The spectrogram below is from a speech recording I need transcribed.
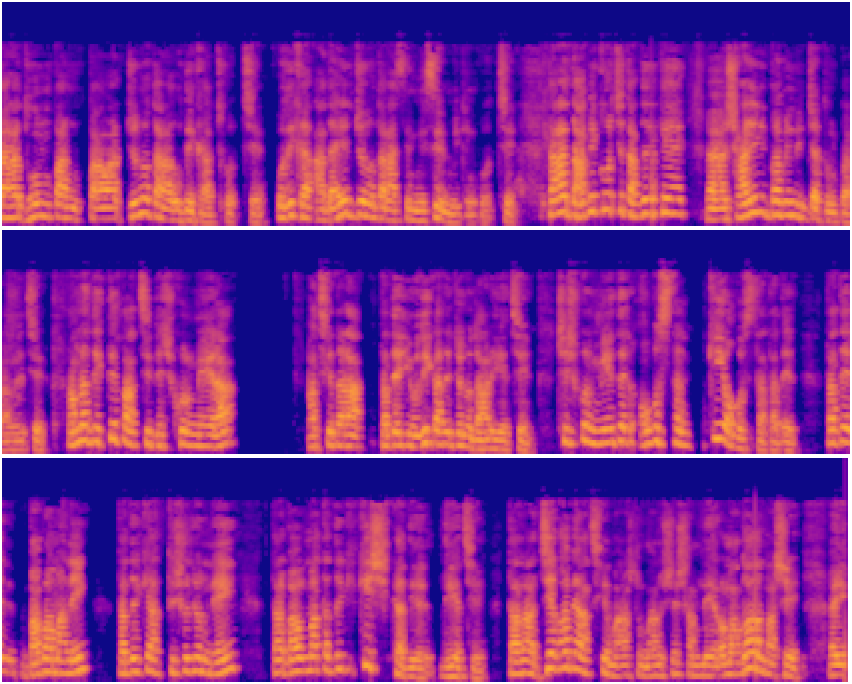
তারা ধূমপান পাওয়ার জন্য তারা অধিকার করছে অধিকার আদায়ের জন্য তারা আজকে মিছিল মিটিং করছে। তারা দাবি করছে তাদেরকে শারীরিকভাবে নির্যাতন করা হয়েছে। আমরা দেখতে পাচ্ছি যে সকল মেয়েরা আজকে তারা তাদের এই অধিকারের জন্য দাঁড়িয়েছে। সে মেয়েদের অবস্থান, কি অবস্থা তাদের? তাদের বাবা মা নেই, তাদেরকে আত্মীয় স্বজন নেই তার বাবা মা তাদেরকে কি শিক্ষা দিয়ে, দিয়েছে? তারা যেভাবে আজকে মানুষের সামনে রমাদন মাসে, এই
